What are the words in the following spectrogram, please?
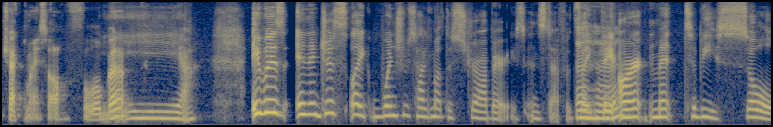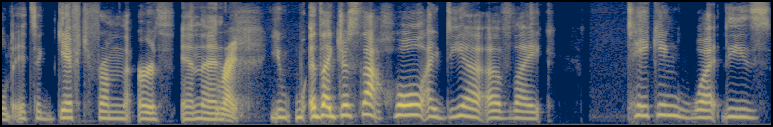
check myself a little bit Yeah. It was, and it just like when she was talking about the strawberries and stuff, it's like they Mhm. aren't meant to be sold. It's a gift from the earth. And then right you like just that whole idea of like taking what these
